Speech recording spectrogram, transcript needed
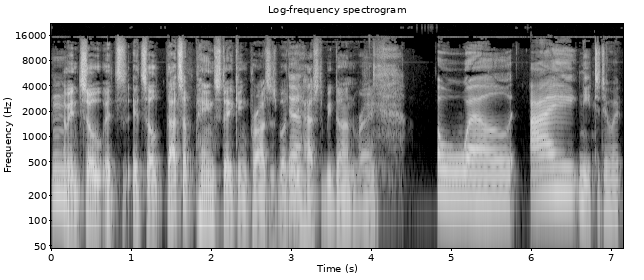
Mm. I mean, so it's it's a that's a painstaking process, but Yeah. it has to be done, right? Oh, well, I need to do it.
